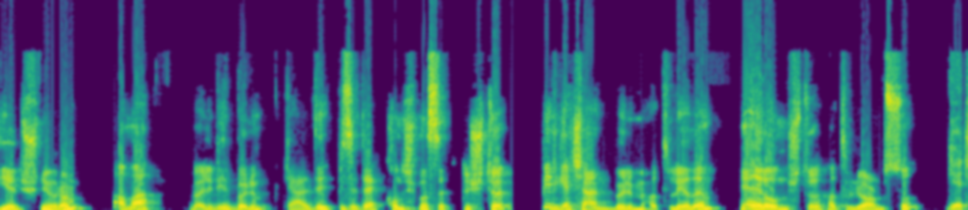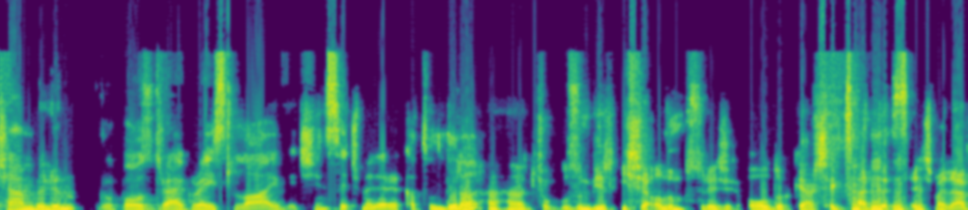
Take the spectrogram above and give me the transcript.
diye düşünüyorum. Ama böyle bir bölüm geldi. Bize de konuşması düştü. Bir geçen bölümü hatırlayalım. Neler olmuştu hatırlıyor musun? Geçen bölüm RuPaul's Drag Race Live için seçmelere katıldılar. Aha, çok uzun bir işe alım süreci oldu gerçekten de seçmeler.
